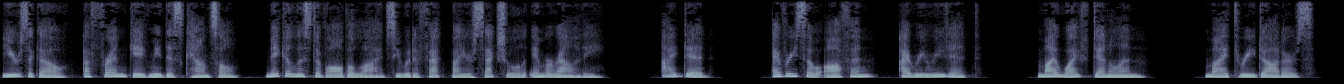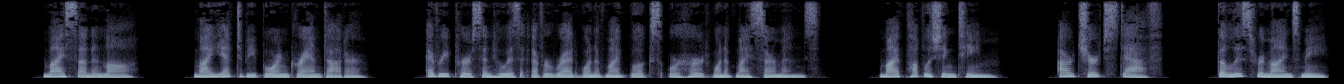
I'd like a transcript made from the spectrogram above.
Years ago, a friend gave me this counsel make a list of all the lives you would affect by your sexual immorality. I did. Every so often, I reread it. My wife Denalyn. My three daughters. My son in law. My yet to be born granddaughter. Every person who has ever read one of my books or heard one of my sermons. My publishing team. Our church staff. The list reminds me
